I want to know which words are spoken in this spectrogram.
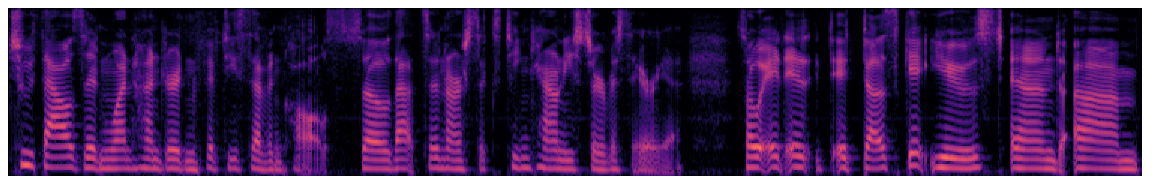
2,157 calls. So that's in our 16 county service area. So it, it, it does get used, and um,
